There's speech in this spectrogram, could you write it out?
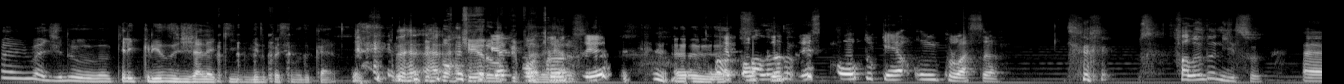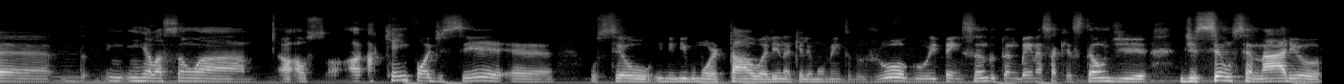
Eu imagino aquele criso de jalequinho vindo pra cima do cara. Pipoqueiro, É pipoqueiro. é pão falando, francês ou tu quer um croissant? falando nisso, é, em, em relação a, a, a- a quem pode ser é, o seu inimigo mortal ali naquele momento do jogo, e pensando também nessa questão de, de ser um cenário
